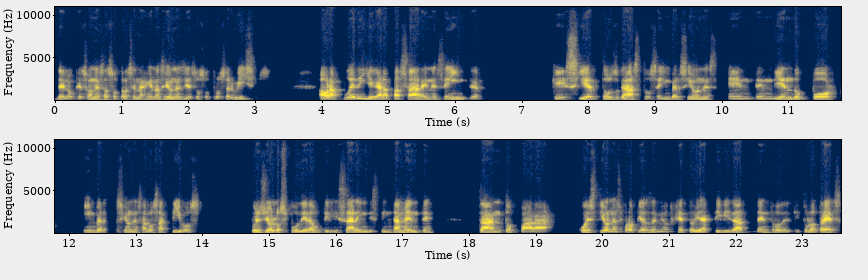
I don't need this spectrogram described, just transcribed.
de lo que son esas otras enajenaciones y esos otros servicios. Ahora, puede llegar a pasar en ese inter que ciertos gastos e inversiones, entendiendo por inversiones a los activos, pues yo los pudiera utilizar indistintamente, tanto para cuestiones propias de mi objeto y actividad dentro del título 3,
